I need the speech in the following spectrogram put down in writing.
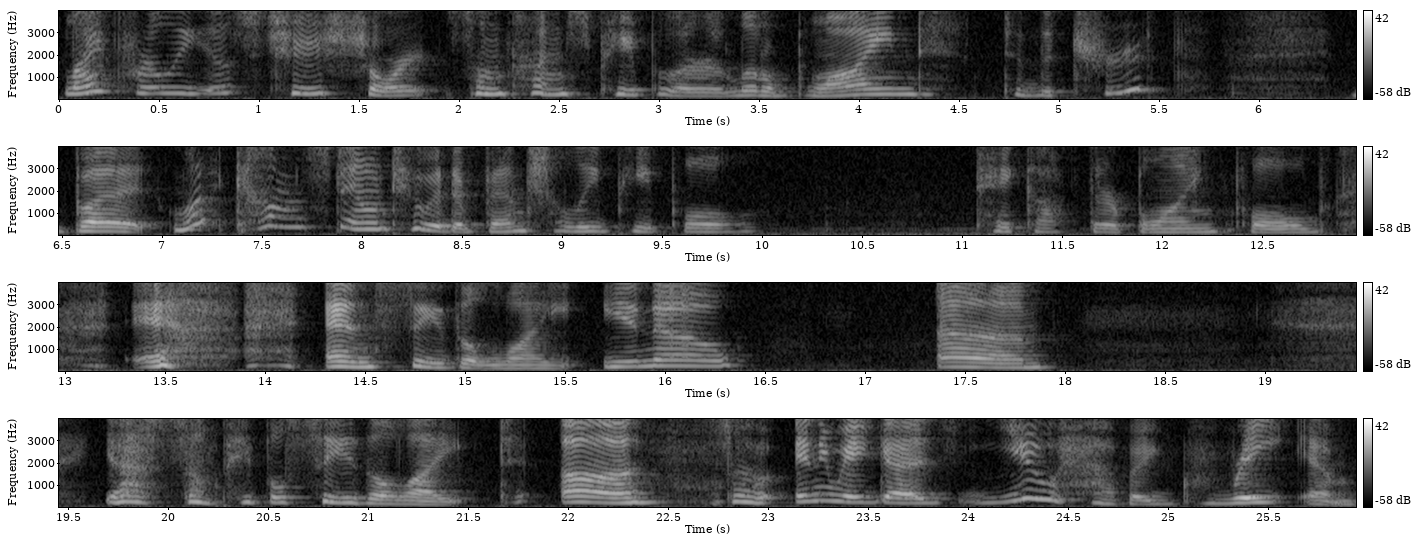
life really is too short. Sometimes people are a little blind to the truth, but when it comes down to it, eventually people take off their blindfold and, and see the light, you know? Um, yeah, some people see the light. Uh, so, anyway, guys, you have a great and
